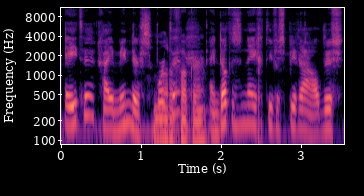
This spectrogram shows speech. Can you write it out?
eten, ga je minder sporten. En dat is een negatieve spiraal. Dus,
